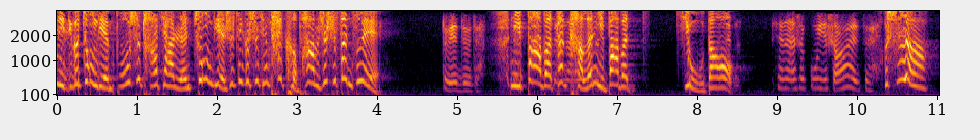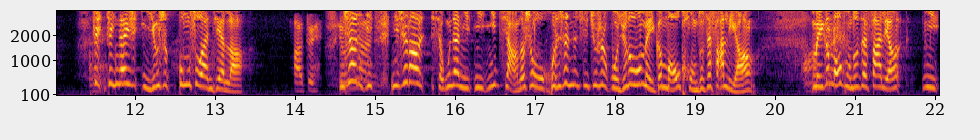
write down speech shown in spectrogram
你这个重点不是他家人，重点是这个事情太可怕了，这是犯罪。对对对，你爸爸他砍了你爸爸九刀，现在是故意伤害罪。是啊，这这应该是已经是公诉案件了。啊，对，你知道你你知道小姑娘，你你你讲的时候，我浑身的就就是我觉得我每个毛孔都在发凉，每个毛孔都在发凉。你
